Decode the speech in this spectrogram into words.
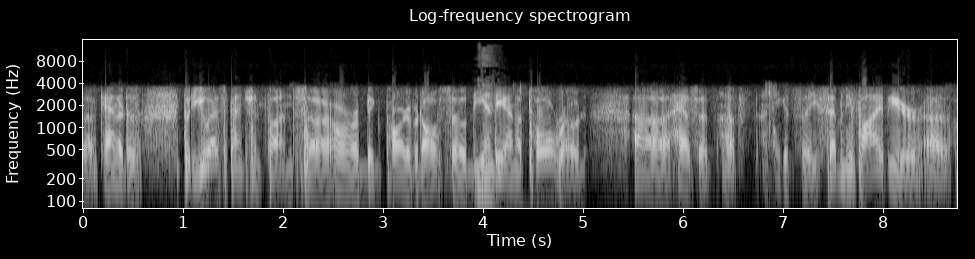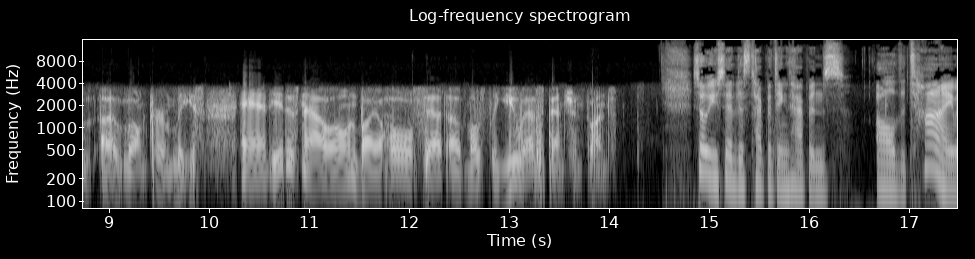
uh, Canada's, but U.S. pension funds uh, are a big part of it also. The Indiana Toll Road uh, has a, a, I think it's a 75 year uh, uh, long term lease, and it is now owned by a whole set of mostly U.S. pension funds. So you said this type of thing happens all the time.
